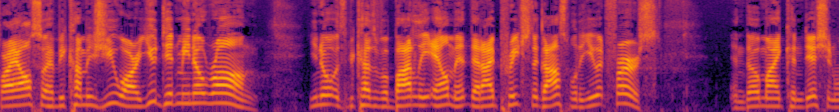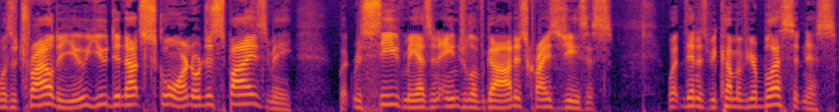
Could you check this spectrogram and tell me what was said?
for I also have become as you are. You did me no wrong. You know it was because of a bodily ailment that I preached the gospel to you at first. And though my condition was a trial to you, you did not scorn or despise me, but received me as an angel of God, as Christ Jesus. What then has become of your blessedness?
